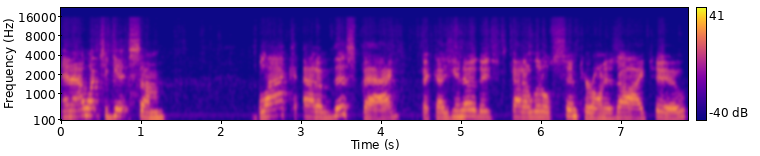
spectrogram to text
And I want to get some black out of this bag because you know there's got a little center on his eye too.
